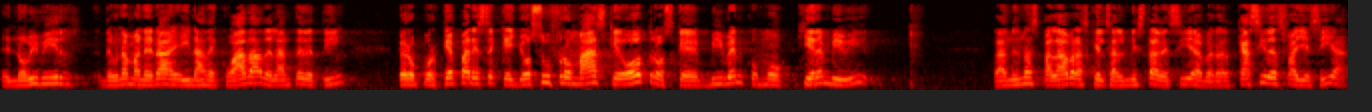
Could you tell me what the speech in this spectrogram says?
eh, no vivir de una manera inadecuada delante de ti, pero ¿por qué parece que yo sufro más que otros que viven como quieren vivir? Las mismas palabras que el salmista decía, ¿verdad? Casi desfallecía.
